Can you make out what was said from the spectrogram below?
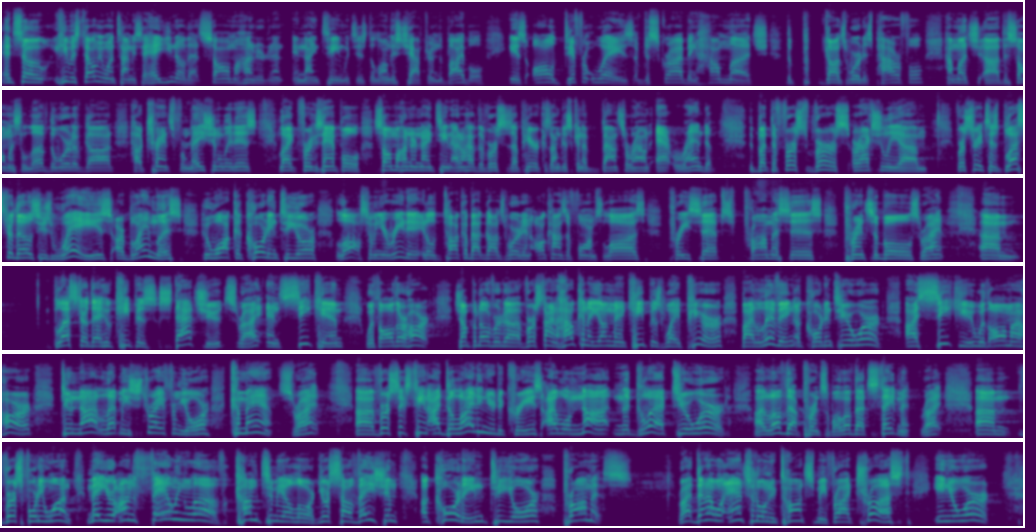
and so he was telling me one time, he said, Hey, you know that Psalm 119, which is the longest chapter in the Bible, is all different ways of describing how much the, God's word is powerful, how much uh, the psalmist loved the word of God, how transformational it is. Like, for example, Psalm 119, I don't have the verses up here because I'm just going to bounce around at random. But the first verse, or actually um, verse 3, it says, Blessed are those whose ways are blameless who walk according to your law. So when you read it, it'll talk about God's word in all kinds of forms laws, precepts, promises, principles, right? Um, Blessed are they who keep his statutes, right, and seek him with all their heart. Jumping over to verse 9 How can a young man keep his way pure? By living according to your word. I seek you with all my heart. Do not let me stray from your commands, right? Uh, verse 16, I delight in your decrees. I will not neglect your word. I love that principle. I love that statement, right? Um, verse 41, may your unfailing love come to me, O Lord, your salvation according to your promise. Right? Then I will answer the one who taunts me, for I trust in your word.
